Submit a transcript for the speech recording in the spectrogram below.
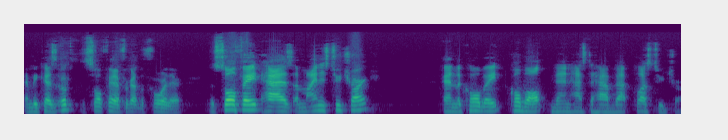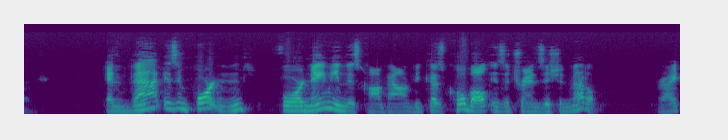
And because, oops, the sulfate, I forgot the four there. The sulfate has a minus two charge, and the cobalt, cobalt then has to have that plus two charge. And that is important for naming this compound because cobalt is a transition metal, right?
